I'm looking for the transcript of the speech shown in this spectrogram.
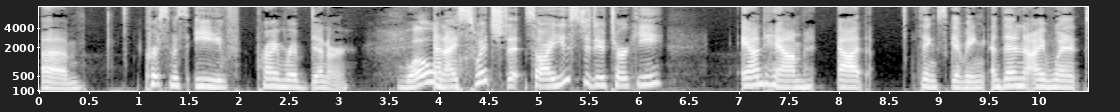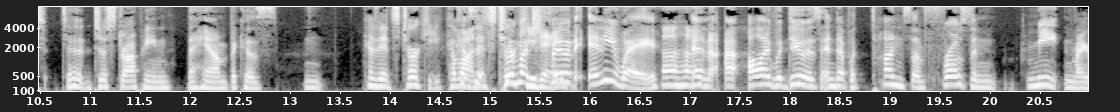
um, Christmas Eve prime rib dinner. Whoa! And I switched it. So I used to do turkey and ham at Thanksgiving, and then I went to just dropping the ham because because it's turkey. Come on, it's, it's, too turkey much day. Uh-huh. food anyway. And I, all I would do is end up with tons of frozen meat in my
